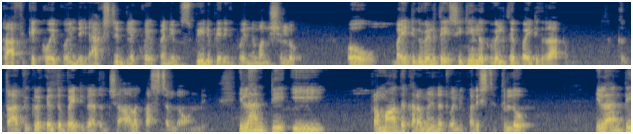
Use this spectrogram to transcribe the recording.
ట్రాఫిక్ ఎక్కువైపోయింది యాక్సిడెంట్లు ఎక్కువైపోయినాయి స్పీడ్ పెరిగిపోయింది మనుషుల్లో. ఓ బయటికి వెళితే సిటీలోకి వెళితే బయటికి రావటం ట్రాఫిక్లోకి వెళ్తే బయటికి రావటం చాలా కష్టంగా ఉంది. ఇలాంటి ఈ ప్రమాదకరమైనటువంటి పరిస్థితుల్లో ఇలాంటి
